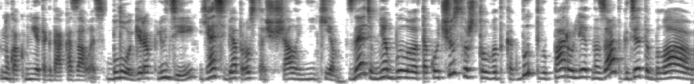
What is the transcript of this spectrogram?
ну, как мне тогда казалось, блогеров, людей, я себя просто ощущала никем. Знаете, у меня было такое чувство, что вот как будто бы пару лет назад где-то была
